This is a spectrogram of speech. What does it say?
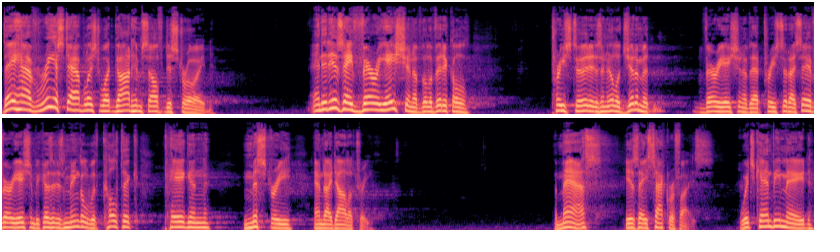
They have reestablished what God himself destroyed. And it is a variation of the Levitical priesthood. It is an illegitimate variation of that priesthood. I say a variation because it is mingled with cultic, pagan, mystery, and idolatry. The Mass is a sacrifice, which can be made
